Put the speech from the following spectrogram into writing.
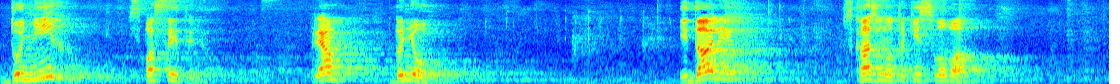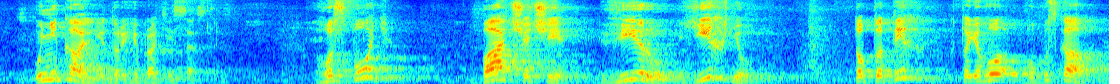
до ніг Спасителя. Прям до нього. І далі сказано такі слова. Унікальні, дорогі браті і сестри. Господь, бачачи віру їхню, тобто тих, хто його опускав,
